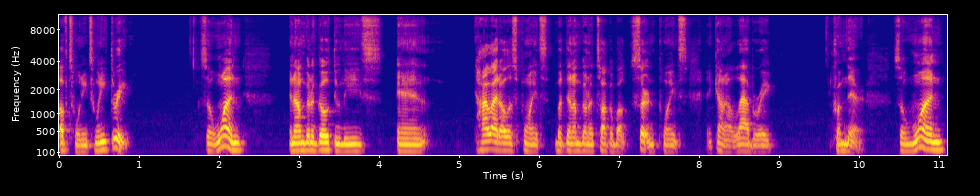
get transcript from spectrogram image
of 2023. So, one, and I'm going to go through these and highlight all those points, but then I'm going to talk about certain points and kind of elaborate from there. So, one,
